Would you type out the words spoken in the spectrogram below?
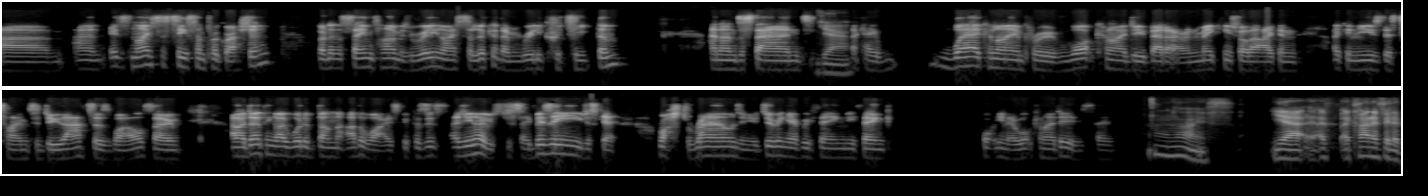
Um, and it's nice to see some progression, but at the same time, it's really nice to look at them, really critique them, and understand. Yeah. Okay, where can I improve? What can I do better? And making sure that I can I can use this time to do that as well. So, and I don't think I would have done that otherwise because it's as you know, it's just so busy. You just get rushed around and you're doing everything. And you think, what you know, what can I do? So, oh, nice. Yeah, I, I kind of feel a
